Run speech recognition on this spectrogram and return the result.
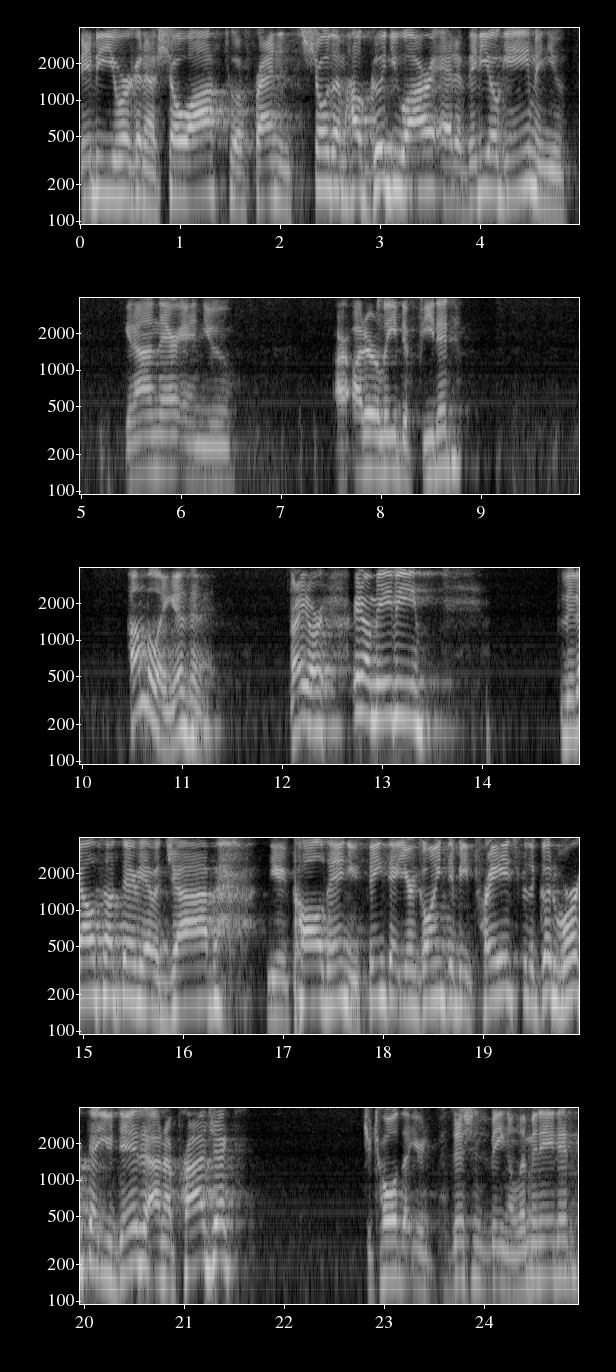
Maybe you were going to show off to a friend and show them how good you are at a video game, and you get on there and you are utterly defeated. Humbling, isn't it? Right? Or, you know, maybe the adults out there, if you have a job, you called in, you think that you're going to be praised for the good work that you did on a project, you're told that your position is being eliminated.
